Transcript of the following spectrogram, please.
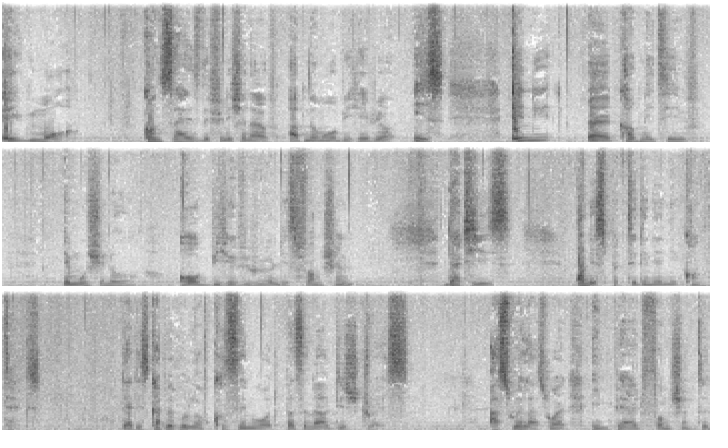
a more concise definition of abnormal behavior is any uh, cognitive emotional or behavioral dysfunction that is unexpected in any context that is capable of causing what personal distress as well as what impaired function to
